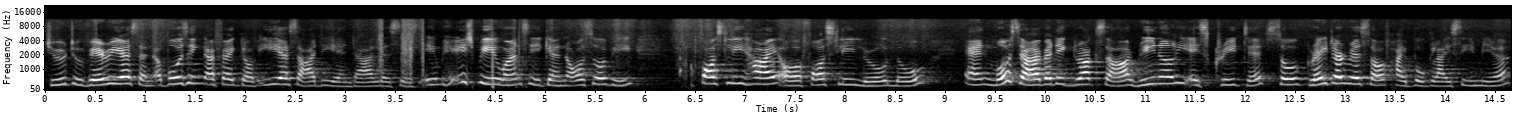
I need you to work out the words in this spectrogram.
due to various and opposing effect of ESRD and dialysis. HbA1c can also be falsely high or falsely low, low. And most diabetic drugs are renally excreted, so greater risk of hypoglycemia.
